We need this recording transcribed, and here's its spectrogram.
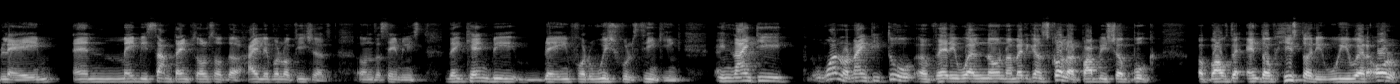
blame and maybe sometimes also the high level officials on the same list. They can be blamed for wishful thinking. In 91 or 92 a very well known american scholar published a book about the end of history. We were all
